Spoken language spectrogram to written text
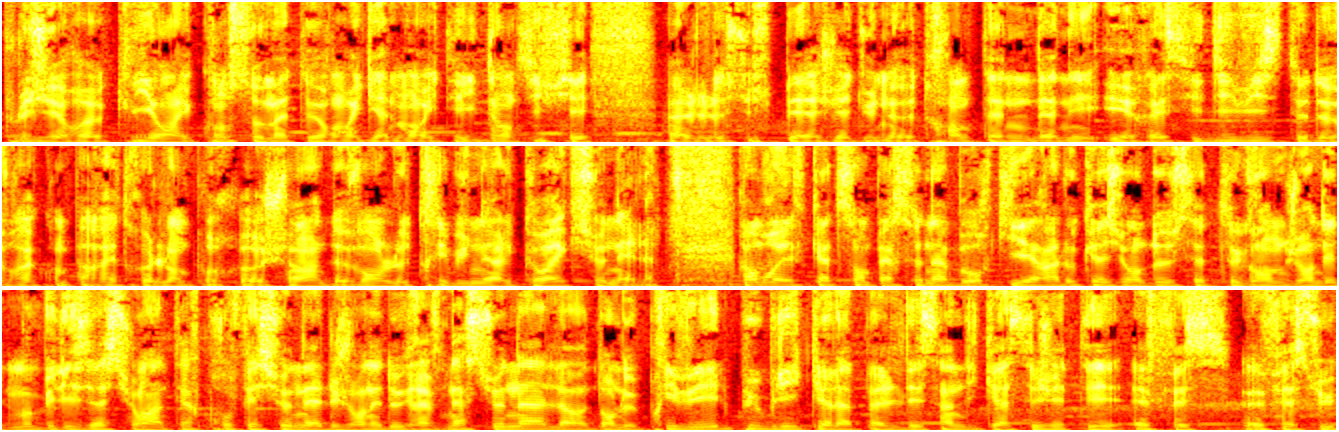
Plusieurs clients et consommateurs ont également été identifiés. Le suspect âgé d'une trentaine d'années et récidiviste devra comparaître l'an prochain devant le tribunal correctionnel. En bref, 400 personnes à Bourg hier à l'occasion de cette grande journée de mobilisation interprofessionnelle, journée de grève nationale dans le privé et le public à l'appel des syndicats CGT, FSU,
